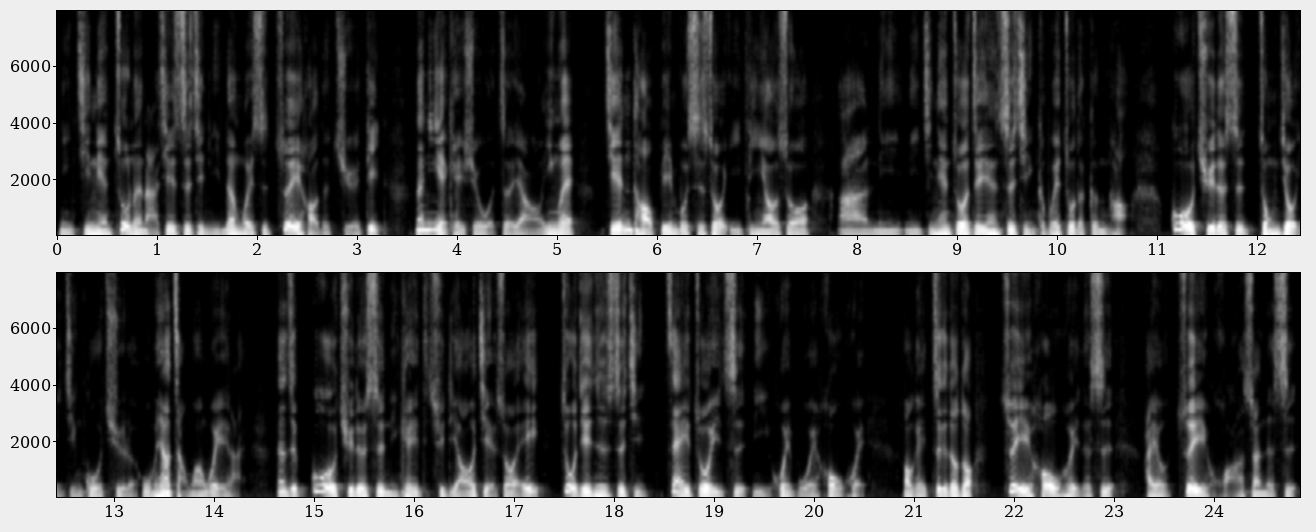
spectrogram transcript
你今年做了哪些事情，你认为是最好的决定，那你也可以学我这样哦，因为检讨并不是说一定要说啊，你你今天做的这件事情可不可以做得更好？过去的事终究已经过去了，我们要展望未来。但是过去的事，你可以去了解，说，哎，做这件事情再做一次，你会不会后悔？OK，这个叫做最后悔的事，还有最划算的事。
